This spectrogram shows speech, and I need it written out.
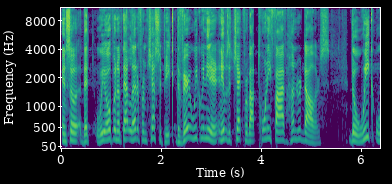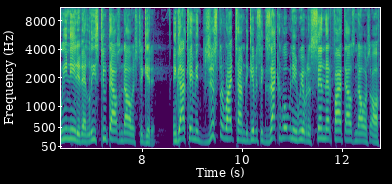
And so that we opened up that letter from Chesapeake the very week we needed it, and it was a check for about $2,500. The week we needed at least $2,000 to get it. And God came in just the right time to give us exactly what we needed. We were able to send that $5,000 off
